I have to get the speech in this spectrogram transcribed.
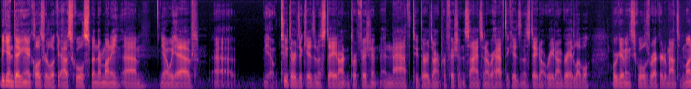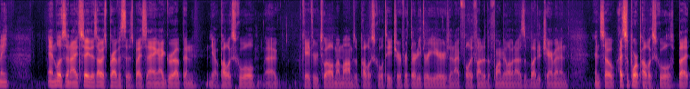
begin taking a closer look at how schools spend their money. Um, you know, we have, uh, you know, two thirds of kids in the state aren't proficient in math, two thirds aren't proficient in science, and over half the kids in the state don't read on grade level. We're giving schools record amounts of money. And listen, I say this, I always preface this by saying I grew up in, you know, public school, uh, K through 12. My mom's a public school teacher for 33 years, and I fully funded the formula when I was the budget chairman. And, and so I support public schools, but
